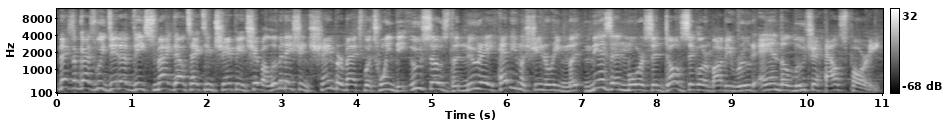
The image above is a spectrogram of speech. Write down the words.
Next up, guys, we did have the SmackDown Tag Team Championship Elimination Chamber match between the Usos, the New Day, Heavy Machinery, Miz and Morrison, Dolph Ziggler and Bobby Roode, and the Lucha House Party.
